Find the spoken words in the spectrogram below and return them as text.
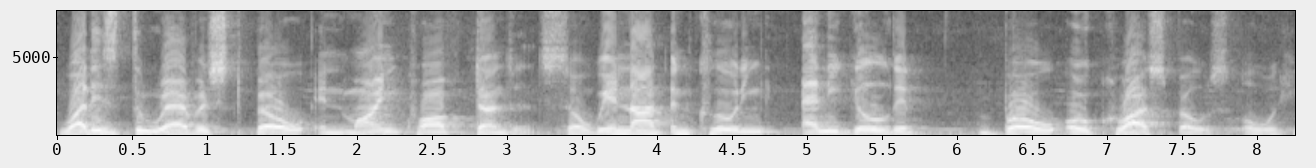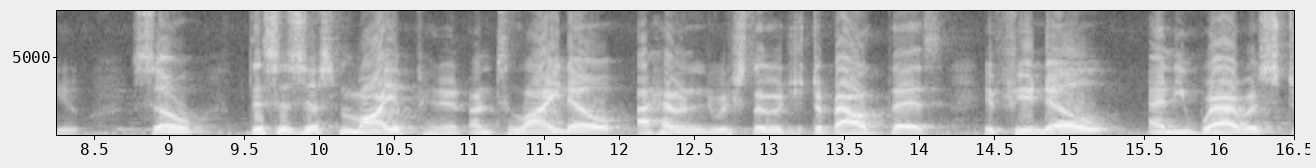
what is the rarest bow in Minecraft Dungeons? So we're not including any gilded bow or crossbows over here. So this is just my opinion. Until I know, I haven't researched about this. If you know any rarest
